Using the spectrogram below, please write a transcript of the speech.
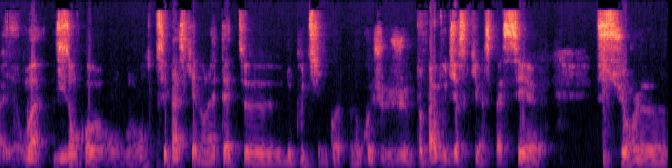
euh, disons qu'on ne sait pas ce qu'il y a dans la tête euh, de Poutine. Quoi. Donc je ne peux pas vous dire ce qui va se passer euh, sur, le,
